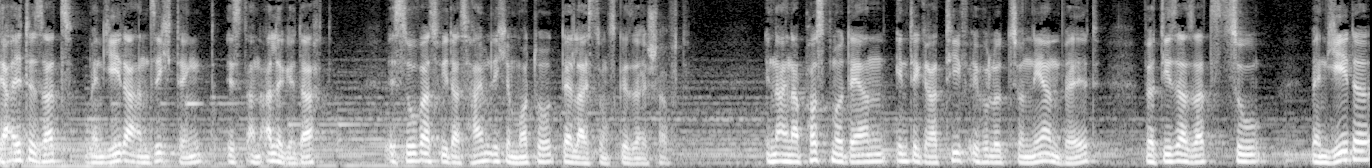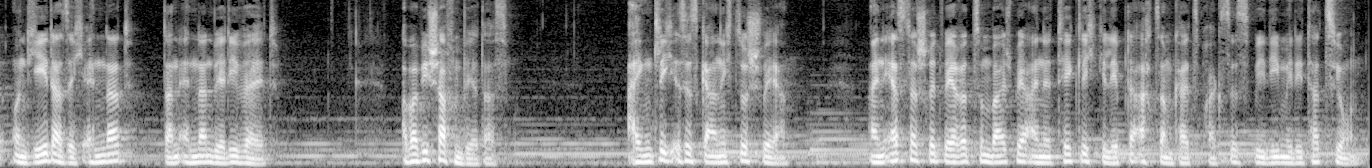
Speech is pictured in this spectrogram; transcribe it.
Der alte Satz, wenn jeder an sich denkt, ist an alle gedacht, ist sowas wie das heimliche Motto der Leistungsgesellschaft. In einer postmodernen, integrativ-evolutionären Welt wird dieser Satz zu, wenn jede und jeder sich ändert, dann ändern wir die Welt. Aber wie schaffen wir das? Eigentlich ist es gar nicht so schwer. Ein erster Schritt wäre zum Beispiel eine täglich gelebte Achtsamkeitspraxis wie die Meditation.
